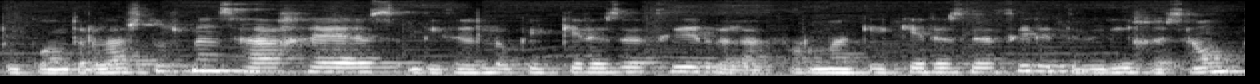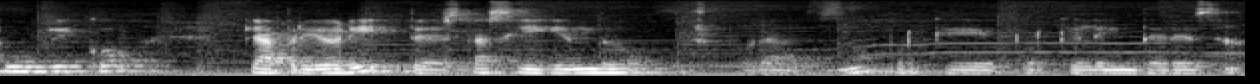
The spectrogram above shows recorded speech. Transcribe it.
tú controlas tus mensajes, dices lo que quieres decir de la forma que quieres decir y te diriges a un público que a priori te está siguiendo pues, por algo, ¿no? porque, porque le interesa.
